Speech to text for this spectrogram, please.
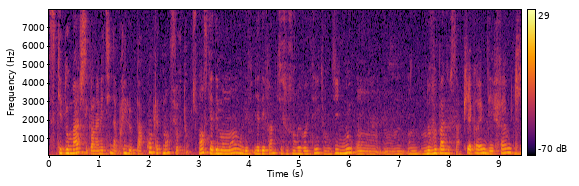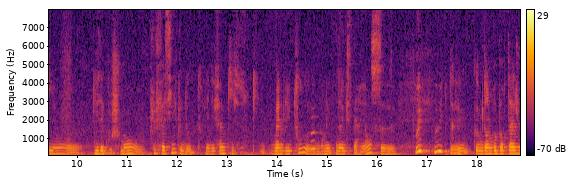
Ce qui est dommage, c'est quand la médecine a pris le pas complètement sur tout. Je pense qu'il y a des moments où il y a des femmes qui se sont révoltées, qui ont dit nous, on, ne veut pas de ça. Puis il y a quand même des femmes qui ont euh, des accouchements euh, plus faciles que d'autres. Il y a des femmes qui, malgré tout, euh, dans l'expérience, oui, oui, comme dans le reportage,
